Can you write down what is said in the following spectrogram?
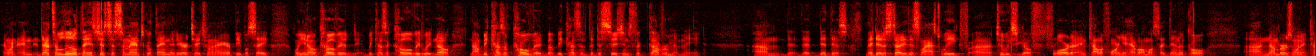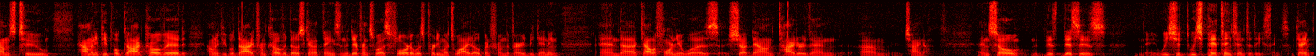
And, when, and that's a little thing, it's just a semantical thing that irritates me when I hear people say, well, you know, COVID, because of COVID. We, no, not because of COVID, but because of the decisions the government made um, that, that, did this. They did a study this last week, uh, two weeks ago. Florida and California have almost identical uh, numbers when it comes to how many people got COVID, how many people died from COVID, those kind of things. And the difference was Florida was pretty much wide open from the very beginning, and uh, California was shut down tighter than um, China. And so this, this is, we should, we should pay attention to these things, okay?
